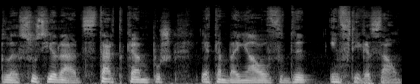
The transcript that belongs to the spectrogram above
pela sociedade Start Campus é também alvo de investigação.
